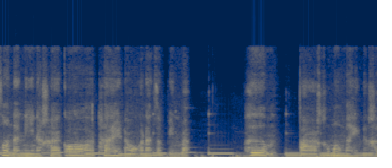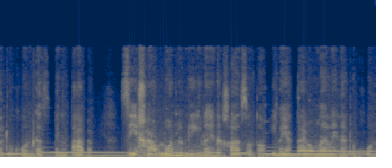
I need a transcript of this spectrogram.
ส่วนอันนี้นะคะก็ถ้าให้เราก็น่าจะเป็นแบบ เพิ่มตาเข้ามาใหม่นะคะ ทุกคนก็เป็นตาแบบสีขาวล้วนแบบนี้เลยนะคะส่วนตัวพี่ก็อยากได้มากๆเลยนะทุกคน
